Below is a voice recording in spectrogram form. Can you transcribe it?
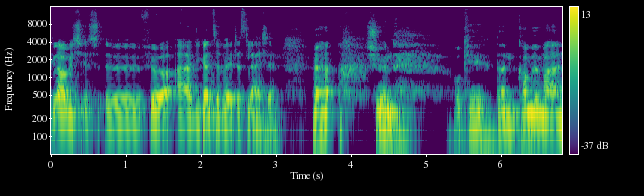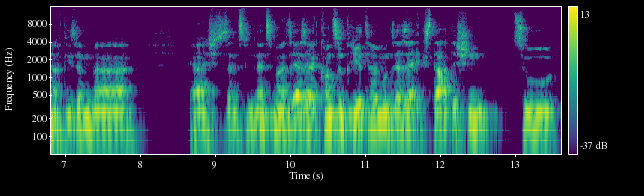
glaube ich, ist äh, für äh, die ganze Welt das Gleiche. schön. Okay, dann kommen wir mal nach diesem, äh, ja, ich nenne es mal sehr, sehr konzentriertem und sehr, sehr ekstatischen zu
